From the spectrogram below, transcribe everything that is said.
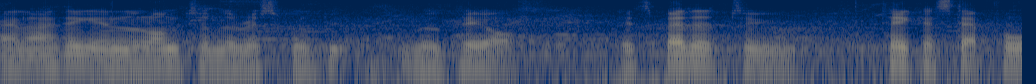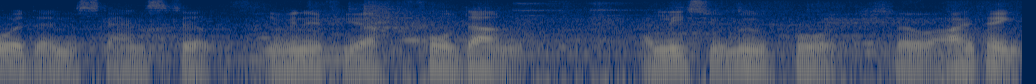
and I think in the long term the risk will, be, will pay off. It's better to take a step forward than stand still, even if you have to fall down. At least you move forward. So I think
